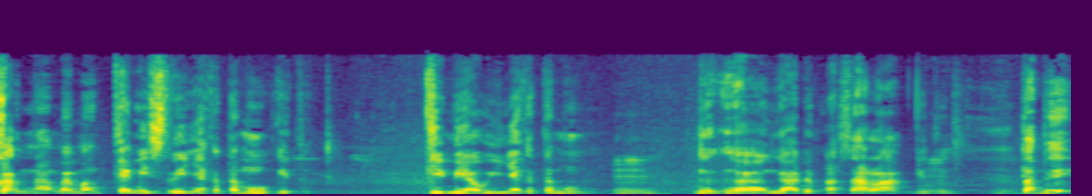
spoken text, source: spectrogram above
Karena memang chemistry-nya ketemu gitu. Kimiawinya ketemu. Mm. Nge- nggak ada masalah gitu. Tapi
